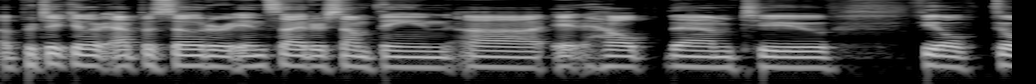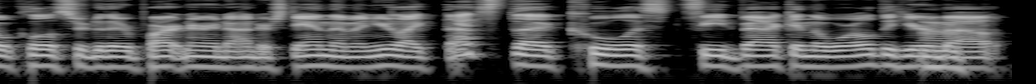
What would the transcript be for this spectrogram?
a particular episode or insight or something, uh, it helped them to feel feel closer to their partner and to understand them. And you're like that's the coolest feedback in the world to hear about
